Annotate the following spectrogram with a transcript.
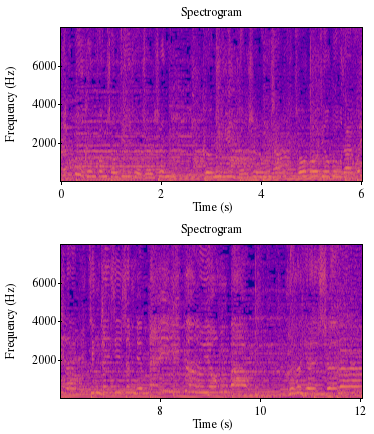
人不肯放手拒绝转身。可命运总是无常，错过就不再回来，请珍惜身边每一个拥抱和眼神。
